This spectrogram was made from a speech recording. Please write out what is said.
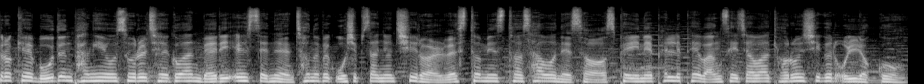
그렇게 모든 방해 요소를 제거한 메리 1세는 1554년 7월 웨스트민스터 사원에서 스페인의 펠리페 왕세자와 결혼식을 올렸고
